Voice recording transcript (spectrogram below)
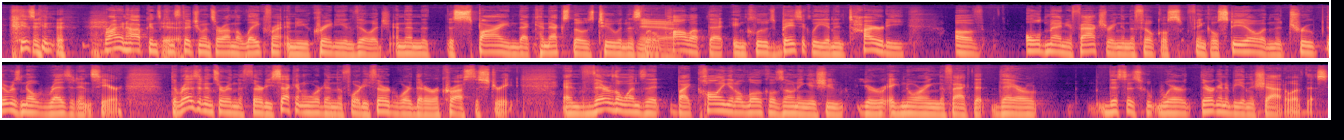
His con- Brian Hopkins' constituents are on the lakefront in the Ukrainian village, and then the, the spine that connects those two in this little polyp that includes basically an entirety of old manufacturing in the Finkl, Finkl Steel and the Troop. There was no residents here. The residents are in the 32nd ward and the 43rd ward that are across the street, and they're the ones that, by calling it a local zoning issue, you're ignoring the fact that they are. This is where they're going to be in the shadow of this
